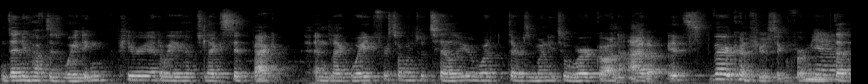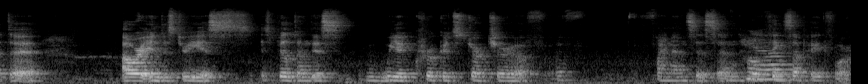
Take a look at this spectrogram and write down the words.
And then you have this waiting period where you have to like sit back and like wait for someone to tell you what there's money to work on. I don't. It's very confusing for me Yeah. that uh, our industry is is built on this weird crooked structure of, of finances and how Yeah. things are paid for.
